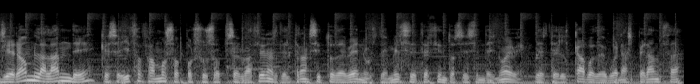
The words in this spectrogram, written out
Jerome Lalande, que se hizo famoso por sus observaciones del tránsito de Venus de 1769 desde el Cabo de Buena Esperanza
